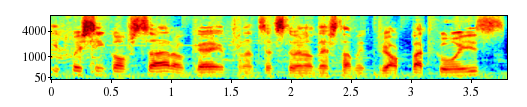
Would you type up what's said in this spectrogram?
e depois sim conversar. Ok, Fernando Santos também não deve estar muito preocupado com isso.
